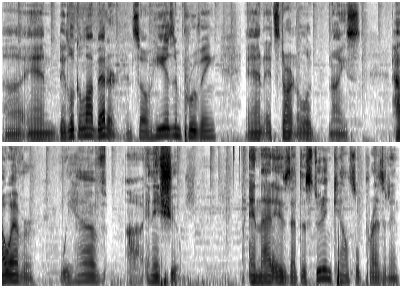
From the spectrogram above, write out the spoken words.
uh, and they look a lot better. And so he is improving and it's starting to look nice. However we have uh, an issue and that is that the student council president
